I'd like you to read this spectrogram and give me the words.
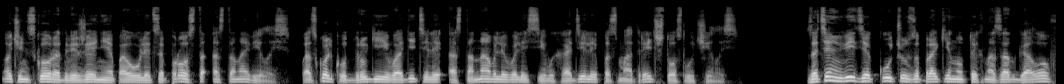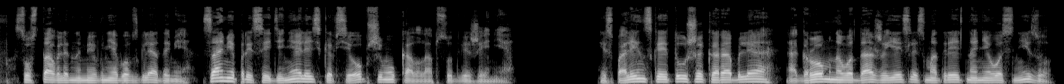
Очень скоро движение по улице просто остановилось, поскольку другие водители останавливались и выходили посмотреть, что случилось. Затем, видя кучу запрокинутых назад голов с уставленными в небо взглядами, сами присоединялись ко всеобщему коллапсу движения. Исполинская туша корабля, огромного даже если смотреть на него снизу,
